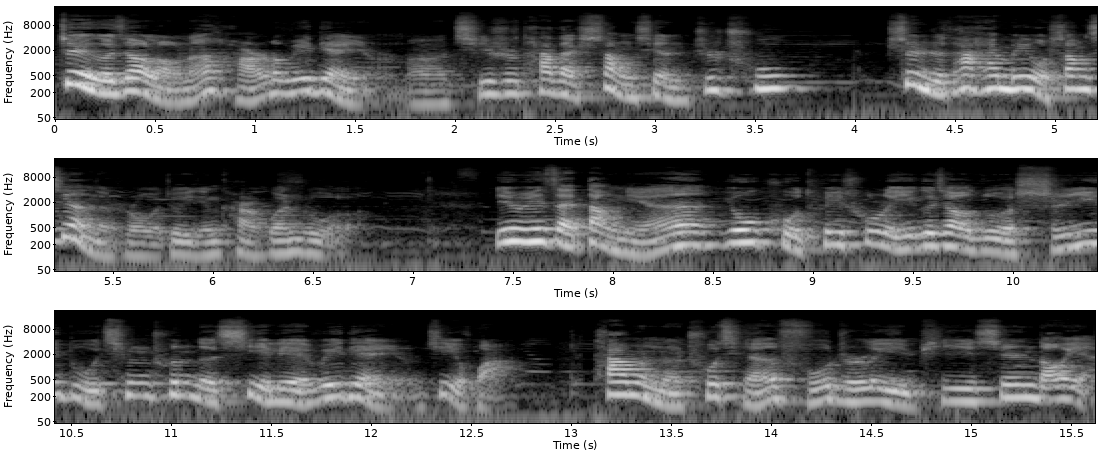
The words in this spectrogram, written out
这个叫《老男孩》的微电影呢，其实它在上线之初，甚至它还没有上线的时候，我就已经开始关注了。因为在当年，优酷推出了一个叫做“十一度青春”的系列微电影计划，他们呢出钱扶植了一批新人导演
